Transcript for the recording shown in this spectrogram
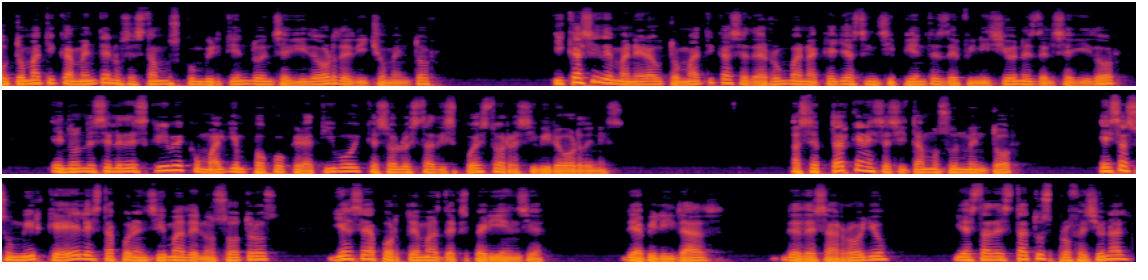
automáticamente nos estamos convirtiendo en seguidor de dicho mentor, y casi de manera automática se derrumban aquellas incipientes definiciones del seguidor en donde se le describe como alguien poco creativo y que solo está dispuesto a recibir órdenes. Aceptar que necesitamos un mentor es asumir que él está por encima de nosotros, ya sea por temas de experiencia, de habilidad, de desarrollo y hasta de estatus profesional.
